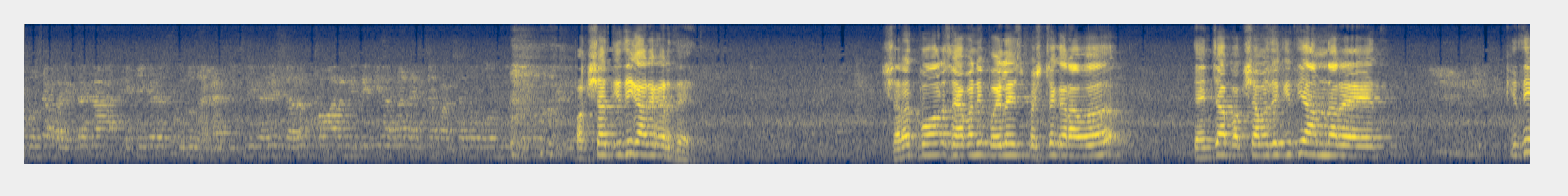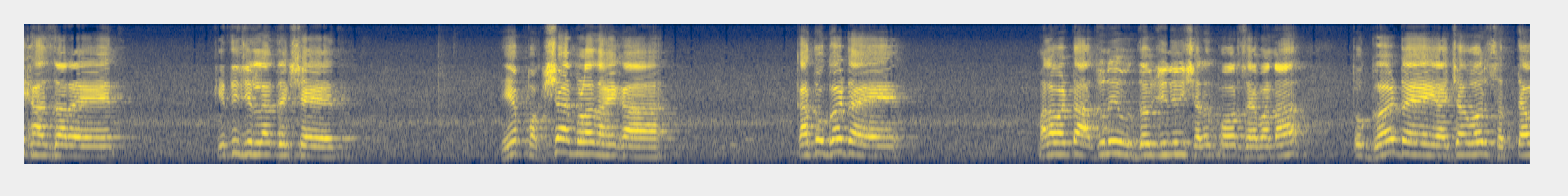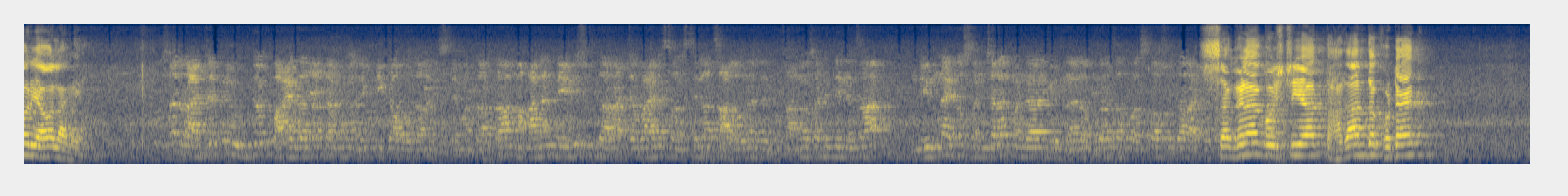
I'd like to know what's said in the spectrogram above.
संपूर्ण बैठका एकीकडे सुरू झाल्या दुसरीकडे शरद पवारांनी देखील आता त्यांच्या पक्षाचा दोन पक्षात किती कार्यकर्ते? आहेत? शरद पवार साहेबांनी पहिले स्पष्ट करावं त्यांच्या पक्षामध्ये किती आमदार आहेत? किती खासदार आहेत? किती जिल्हाध्यक्ष आहेत? हे पक्षा मुळात आहे का? का तो गट आहे? मला वाटतं अजूनही उद्धवजींनी शरद पवार साहेबांना तो गट आहे याच्यावर सत्यावर यावं लागेल. सगळ्या गोष्टी यात हदांत खोट्या आहेत.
